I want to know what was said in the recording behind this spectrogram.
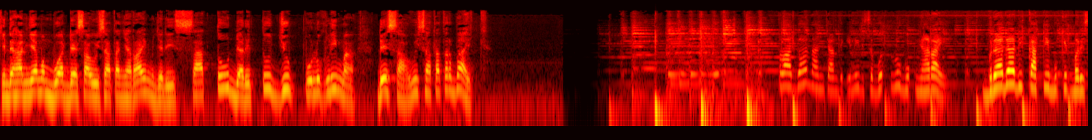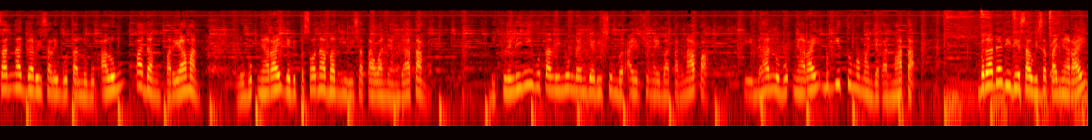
Keindahannya membuat desa wisata Nyarai menjadi satu dari 75 desa wisata terbaik. Telaga nan cantik ini disebut Lubuk Nyarai. Berada di kaki Bukit Barisan Nagari Salibutan Lubuk Alung, Padang Pariaman. Lubuk Nyarai jadi pesona bagi wisatawan yang datang. Dikelilingi hutan lindung dan jadi sumber air sungai Batang Napa, keindahan Lubuk Nyarai begitu memanjakan mata. Berada di desa wisata Nyarai,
